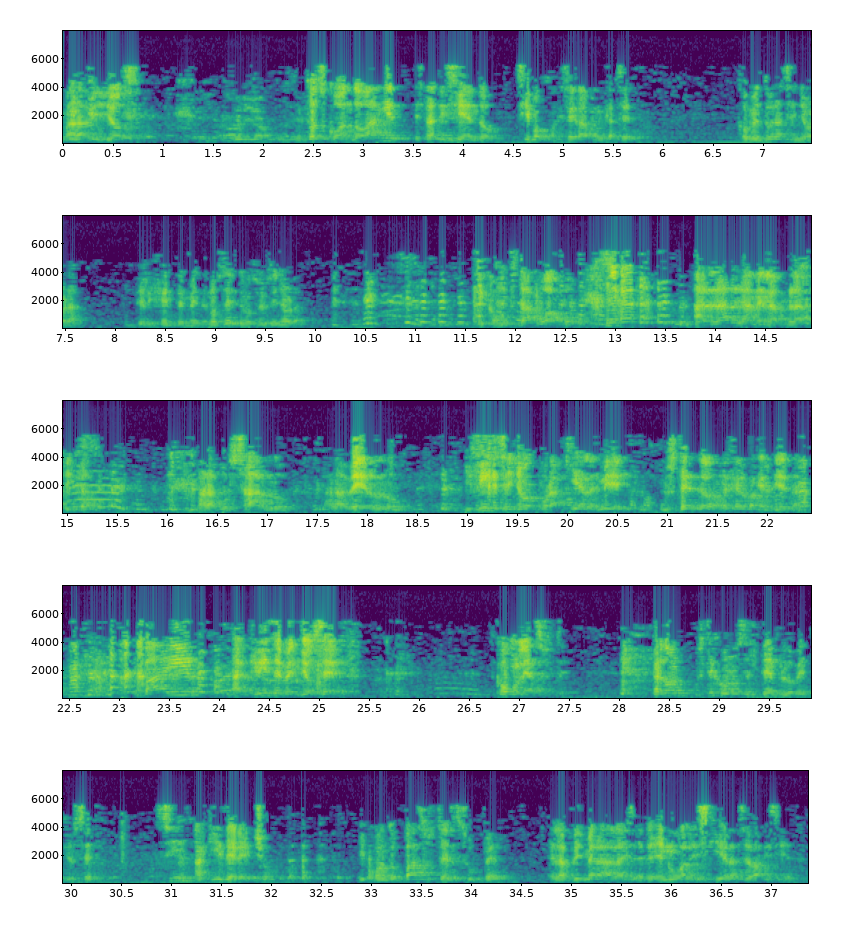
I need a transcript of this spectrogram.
maravilloso. Entonces, cuando alguien está diciendo, sí, porque se graba en cassette, comentó una señora, inteligentemente, no sé, yo no soy señora, que como está guapo, alargan en la plática para gozarlo, para verlo. Y fíjese, señor, por aquí, a la, mire, usted, le doy un para que entienda. Va a ir al Cris de Yosef. ¿Cómo le hace usted? Perdón, ¿usted conoce el templo Yosef? Sí, aquí derecho. Y cuando pasa usted el súper, en la primera, en U a la izquierda, se va diciendo.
